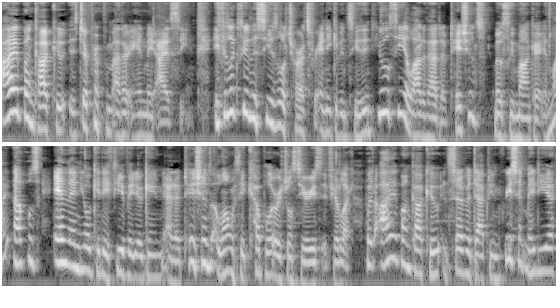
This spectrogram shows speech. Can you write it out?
Aoi Bungaku is different from other anime I've seen. If you look through the seasonal charts for any given season, you will see a lot of adaptations, mostly manga and light novels, and then you'll get a few video game adaptations along with a couple original series if you're lucky. But Aoi Bungaku, instead of adapting recent media,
